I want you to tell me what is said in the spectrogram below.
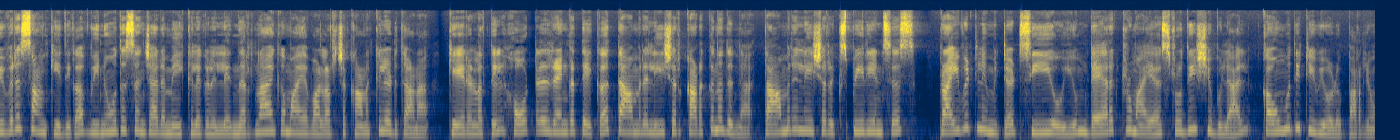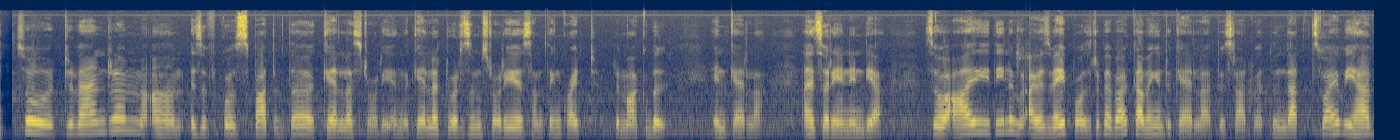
വിവരസാങ്കേതിക വിനോദസഞ്ചാര മേഖലകളിലെ നിർണായകമായ വളർച്ച കണക്കിലെടുത്താണ് കേരളത്തിൽ ഹോട്ടൽ രംഗത്തേക്ക് താമര ലീഷർ കടക്കുന്നതെന്ന് Tamara Leisure Experiences പ്രൈവറ്റ് ലിമിറ്റഡ് സിഇഒയും ഡയറക്ടറുമായ ശ്രുതി ഷിബുലാൽ കൗമുദി ടിവിയോട് പറഞ്ഞു So Trivandrum um, is of course part of the Kerala story, and the Kerala tourism story is something quite remarkable in Kerala. Uh, sorry, in India. So our ideal, I was very positive about coming into Kerala to start with, and that's why we have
